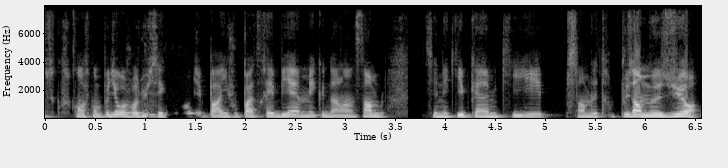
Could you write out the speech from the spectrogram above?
ce qu'on peut dire aujourd'hui, c'est que Paris joue pas très bien, mais que dans l'ensemble, c'est une équipe quand même qui semble être plus en mesure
